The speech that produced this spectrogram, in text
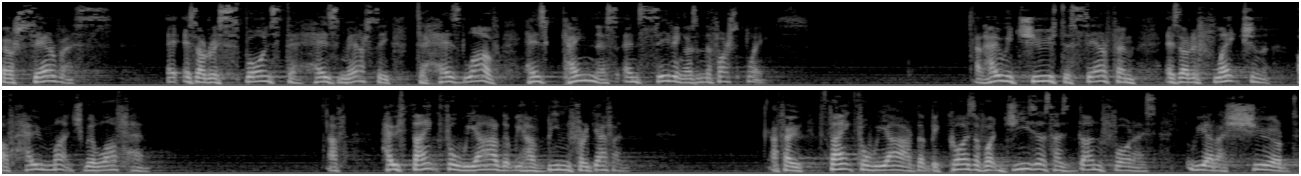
Our service is a response to His mercy, to His love, His kindness in saving us in the first place. And how we choose to serve Him is a reflection of how much we love Him. Of how thankful we are that we have been forgiven. Of how thankful we are that because of what Jesus has done for us, we are assured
